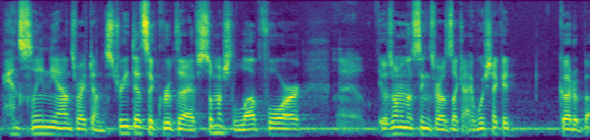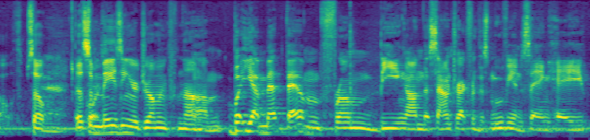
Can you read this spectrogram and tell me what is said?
man, Celine Neon's right down the street. That's a group that I have so much love for. Uh, it was one of those things where I was like, I wish I could go to both. So Yeah, that's amazing. You're drumming from them. Um, but yeah, met them from being on the soundtrack for this movie and saying, "Hey,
